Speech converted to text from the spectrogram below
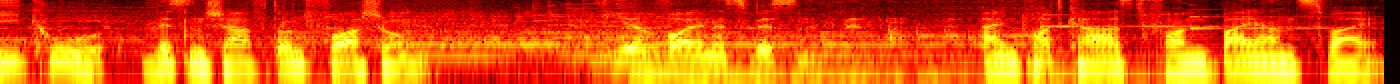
IQ, Wissenschaft und Forschung. Wir wollen es wissen. Ein Podcast von Bayern 2.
